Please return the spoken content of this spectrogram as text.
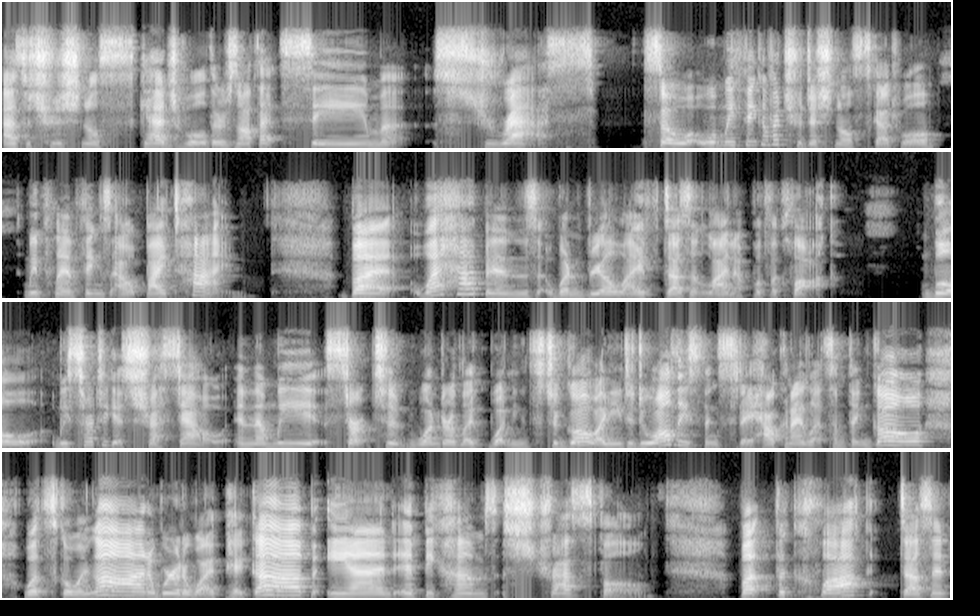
as a traditional schedule, there's not that same stress. So, when we think of a traditional schedule, we plan things out by time. But what happens when real life doesn't line up with the clock? Well, we start to get stressed out and then we start to wonder like what needs to go? I need to do all these things today. How can I let something go? What's going on? Where do I pick up? And it becomes stressful. But the clock doesn't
